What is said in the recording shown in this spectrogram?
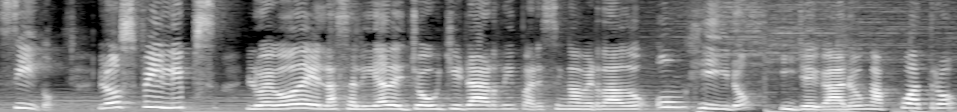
Sigo. Los Phillips, luego de la salida de Joe Girardi, parecen haber dado un giro y llegaron a cuatro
